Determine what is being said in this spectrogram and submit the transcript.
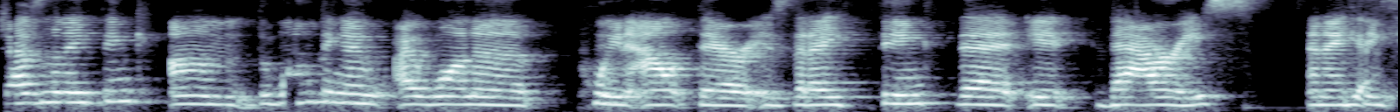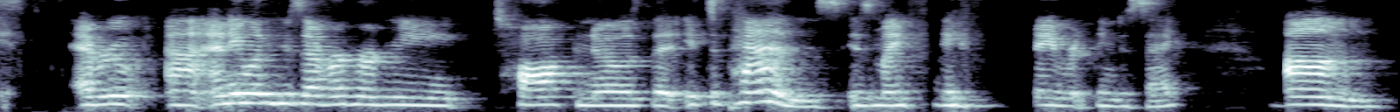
Jasmine, I think um, the one thing I, I want to point out there is that I think that it varies, and I yes. think every uh, anyone who's ever heard me talk knows that it depends is my favorite thing to say. Um,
